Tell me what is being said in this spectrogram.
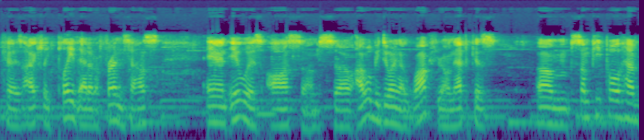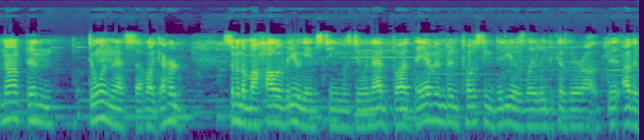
because I actually played that at a friend's house, and it was awesome. So I will be doing a walkthrough on that because um, some people have not been doing that stuff. Like I heard some of the Mahalo Video Games team was doing that, but they haven't been posting videos lately because they're either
